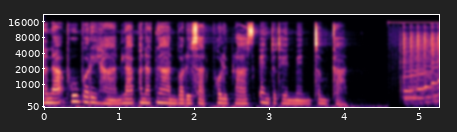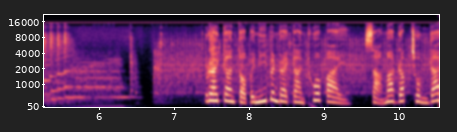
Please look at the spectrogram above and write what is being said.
คณะผู้บริหารและพนักงานบริษัทโพลิพลัสเอนเตอร์เทนเมนต์จำกัด รายการต่อไปนี้เป็นรายการทั่วไป สามารถรับชมได้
